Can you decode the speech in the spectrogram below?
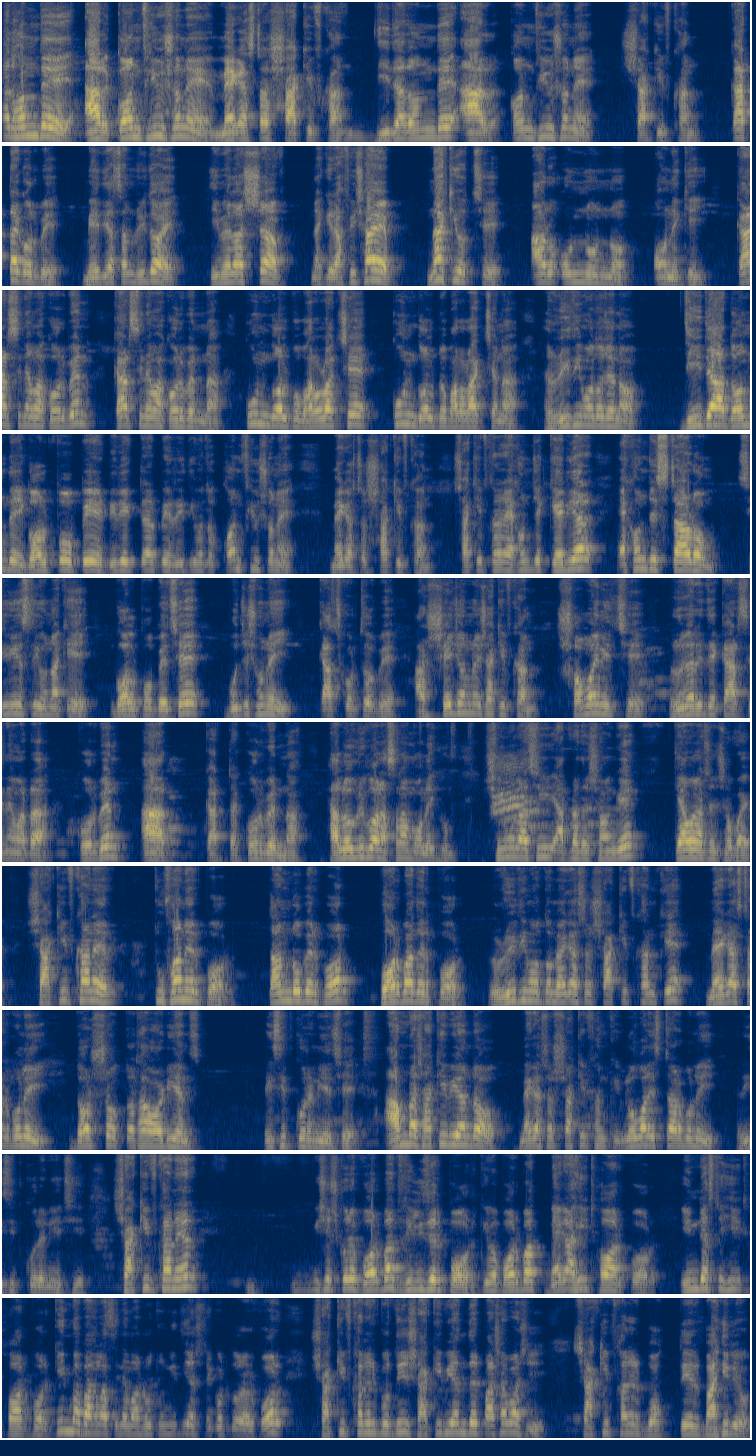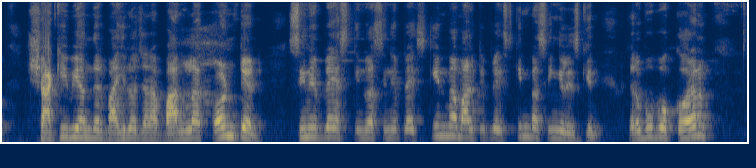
দ্বিধাদ্বন্দ্বে আর কনফিউশনে মেগাস্টার শাকিব খান। দ্বিধাদ্বন্দ্বে আর কনফিউশনে শাকিব খান। কাটটা করবে? মেহেদি হাসান হৃদয়, হিমেল আশরাফ, নাকি রাফি সাহেব? নাকি হচ্ছে আরও অন্য অন্য অনেকেই? কার সিনেমা করবেন, কার সিনেমা করবেন না? কোন গল্প ভালো লাগছে, কোন গল্প ভালো লাগছে না? রীতিমতো যেন দ্বিধা দ্বন্দ্বে গল্প পেয়ে ডিরেক্টর পেয়ে রীতিমতো কনফিউশনে মেগাস্টার শাকিব খান। শাকিব খানের এখন যে ক্যারিয়ার এখন যে স্টারডম সিরিয়াসলি ওনাকে গল্প বেছে বুঝে শুনেই কাজ করতে হবে। আর সেই জন্যই শাকিব খান সময় নিচ্ছে রোজারিতে কার সিনেমাটা করবেন আর কারটা করবেন না। হ্যালো এভরিওয়ান আসসালামু আলাইকুম। শিমুল আছি আপনাদের সঙ্গে। কেমন আছেন সবাই? শাকিব খানের তুফানের পর, তাণ্ডবের পর, বরবাদের পর, রীতিমতো মেগাস্টার শাকিব খানকে মেগাস্টার বলেই দর্শক তথা অডিয়েন্স রিসিভ করে নিয়েছে। আমরা সাকিবিয়ানরাও মেগাস্টার শাকিব খানকে গ্লোবাল স্টার বলেই রিসিভ করে নিয়েছে। শাকিব খানের বিশেষ করে বরবাদ রিলিজের পর কিংবা বরবাদ মেগা হিট হওয়ার পর, ইন্ডাস্ট্রি হিট হওয়ার পর কিংবা বাংলা সিনেমার নতুন ইতিহাস রেকর্ড করার পর শাকিব খানের প্রতি সাকিবিয়ানদের পাশাপাশি শাকিব খানের ভক্তের বাহিরেও সাকিবিয়ানদের বাহিরেও যারা বাংলা কন্টেন্ট সিনেপ্লেক্স কিংবা সিনেপ্লেক্স কিংবা মাল্টিপ্লেক্স কিংবা সিঙ্গেল স্ক্রিন যারা উপভোগ করেন,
